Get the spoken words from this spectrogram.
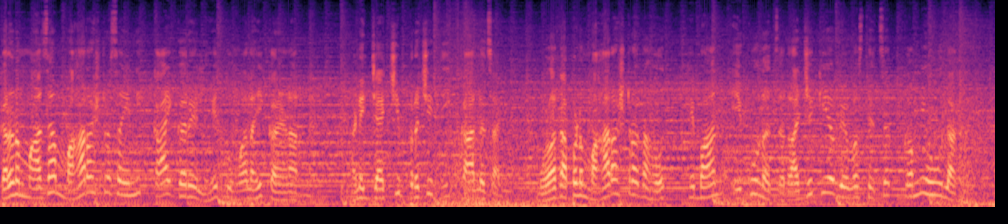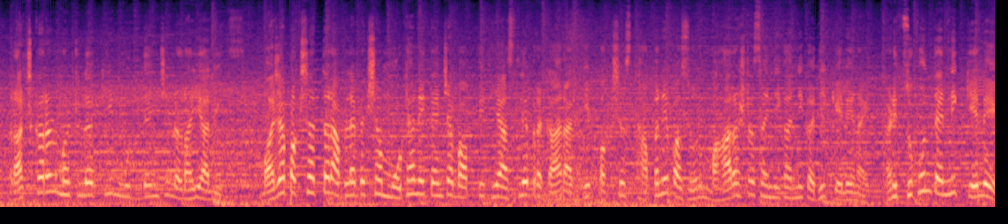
कारण माझा महाराष्ट्र सैनिक काय करेल हे तुम्हालाही कळणार नाही. आणि ज्याची प्रचिती कालच आहे. मुळात आपण महाराष्ट्रात आहोत हे भान एकूणच राजकीय व्यवस्थेचं कमी होऊ लागलं. राजकारण म्हटलं की मुद्द्यांची लढाई आलीच माझ्या पक्षात तर आपल्यापेक्षा मोठ्या नेत्यांच्या बाबतीत हे असले प्रकार अगदी पक्ष स्थापनेपासून महाराष्ट्र सैनिकांनी कधी केले नाहीत. आणि चुकून त्यांनी केले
